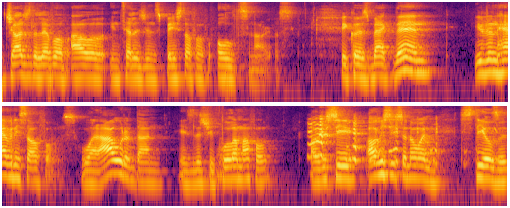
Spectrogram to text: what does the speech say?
judge the level of our intelligence based off of old scenarios. Because back then, you didn't have any cell phones. What I would have done is literally pull out my phone. Obviously, obviously, so no one steals it.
